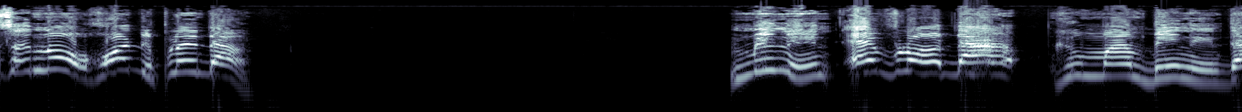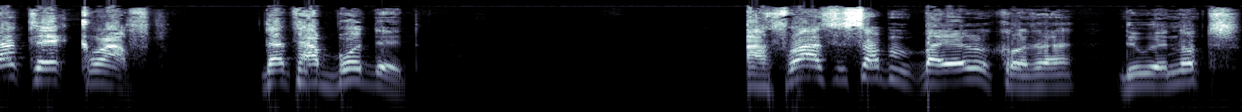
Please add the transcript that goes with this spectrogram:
said, "No, hold the plane down." Meaning, every other human being in that aircraft that are boarded, as far as Bayero is concerned, they were not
